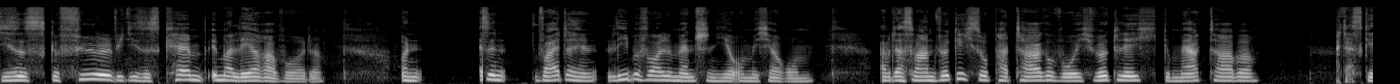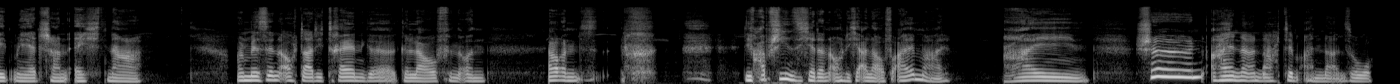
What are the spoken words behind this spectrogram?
dieses Gefühl, wie dieses Camp immer leerer wurde. Und es sind weiterhin liebevolle Menschen hier um mich herum. Aber das waren wirklich so ein paar Tage, wo ich wirklich gemerkt habe, das geht mir jetzt schon echt nah. Und mir sind auch da die Tränen ge gelaufen. Und, und die verabschieden sich ja dann auch nicht alle auf einmal. Nein, schön einer nach dem anderen, so.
